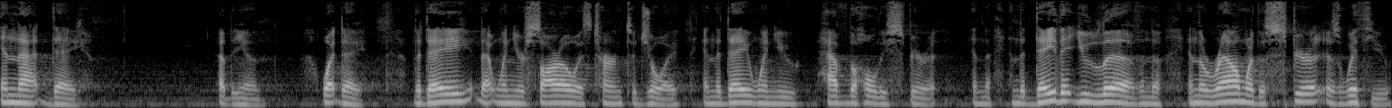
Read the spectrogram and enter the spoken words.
in that day at the end. What day? The day that when your sorrow is turned to joy, and the day when you have the Holy Spirit, and the, and the day that you live in the, in the realm where the Spirit is with you,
